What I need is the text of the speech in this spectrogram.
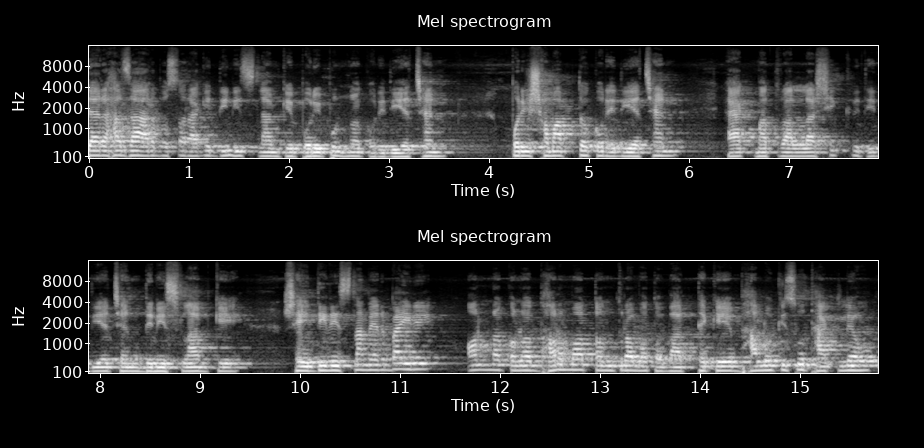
দেড় হাজার বছর আগে দিন ইসলামকে পরিপূর্ণ করে দিয়েছেন। পরিসমাপ্ত করে দিয়েছেন। একমাত্র আল্লাহ স্বীকৃতি দিয়েছেন দিন ইসলামকে। সেই দিন ইসলামের বাইরে অন্য কোনো ধর্মতন্ত্র মতবাদ থেকে ভালো কিছু থাকলেও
